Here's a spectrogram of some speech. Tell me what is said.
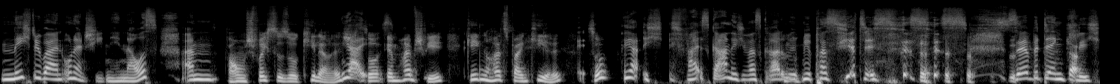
nicht über ein Unentschieden hinaus. Um, Warum sprichst du so kielerisch? Ja, so im Heimspiel gegen Holzbein Kiel? So? Ja, ich, ich weiß gar nicht, was gerade mit mir passiert ist. Es ist sehr bedenklich.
